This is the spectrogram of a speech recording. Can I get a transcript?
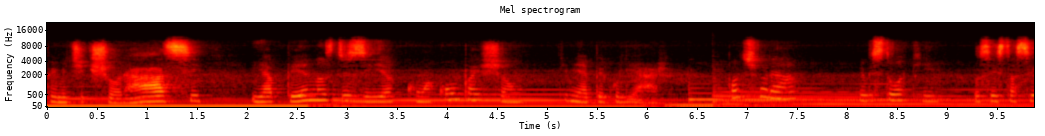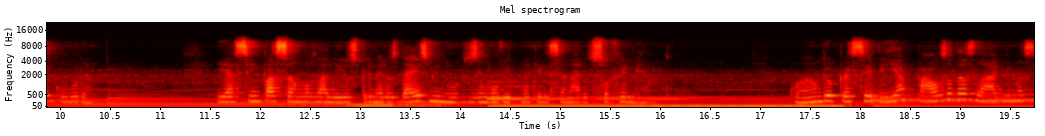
Permiti que chorasse e apenas dizia com a compaixão que me é peculiar: Pode chorar, eu estou aqui, você está segura. E assim passamos ali os primeiros dez minutos envolvidos naquele cenário de sofrimento. Quando eu percebi a pausa das lágrimas,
